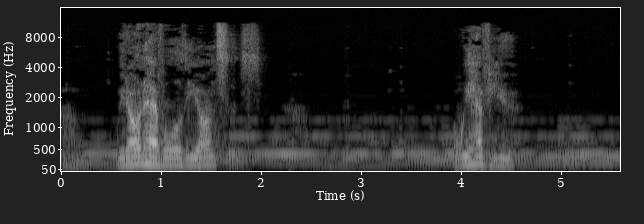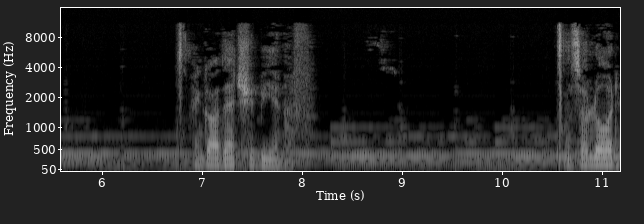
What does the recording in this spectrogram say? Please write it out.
Um, we don't have all the answers, but we have you. And God, that should be enough. And so, Lord,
